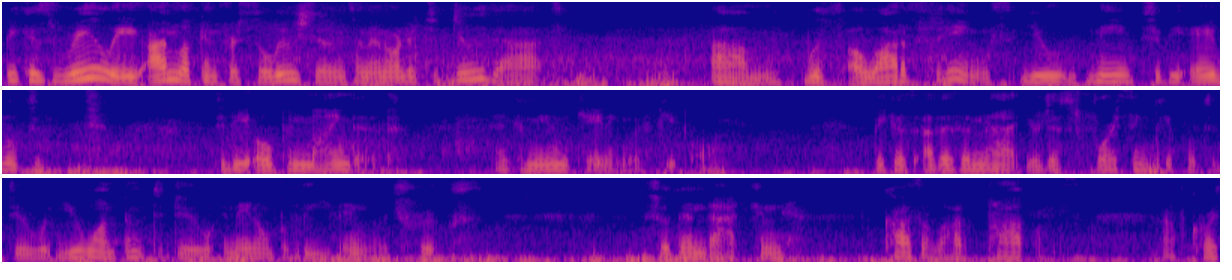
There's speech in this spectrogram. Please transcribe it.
Because really, I'm looking for solutions, and in order to do that, um, with a lot of things, you need to be able to to be open-minded and communicating with people. Because other than that, you're just forcing people to do what you want them to do, and they don't believe in your truth. So then that can cause a lot of problems. Now, of course,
